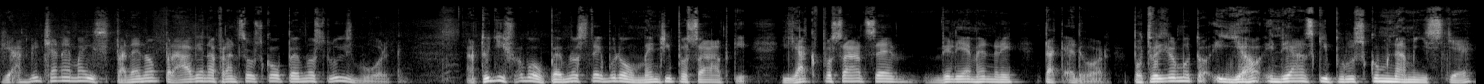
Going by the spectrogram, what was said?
že angličané mají spadeno právě na francouzskou pevnost Louisbourg. A tudíž v obou pevnostech budou menší posádky, jak v posádce William Henry, tak Edward. Potvrdil mu to i jeho indiánský průzkum na místě,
